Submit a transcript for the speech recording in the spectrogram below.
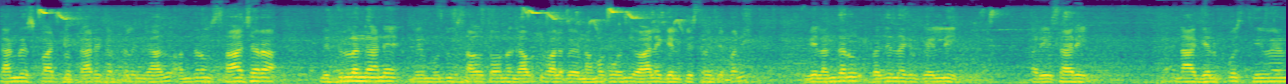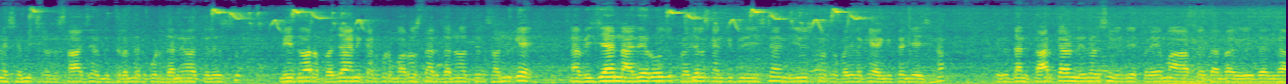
కాంగ్రెస్ పార్టీలో కార్యకర్తలం కాదు అందరం సహచర మిత్రులంగానే మేము ముందుకు సాగుతూ ఉన్నాం కాబట్టి వాళ్ళపై నమ్మకం ఉంది వాళ్ళే గెలిపిస్తారని చెప్పని వీళ్ళందరూ ప్రజల దగ్గరికి వెళ్ళి మరి ఈసారి నా గెలుపు తీవ్రంగా శ్రమించిన సహచర మిత్రులందరికీ కూడా ధన్యవాదాలు తెలుస్తూ మీ ద్వారా ప్రజానికానికి కూడా మరోసారి ధన్యవాదాలు తెలుసు అందుకే నా విజయాన్ని అదే రోజు ప్రజలకు అంకితం చేసిన నియోజకవర్గ ప్రజలకే అంకితం చేసిన. ఇది దాని తార్కారణ నిదర్శనం ఇది ప్రేమ ఆప్యాయత అన్న ఈ విధంగా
